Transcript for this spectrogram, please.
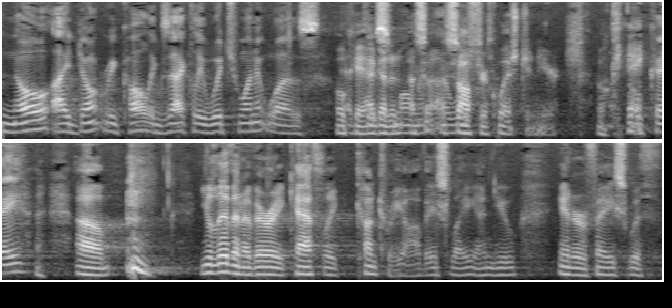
no, I don't recall exactly which one it was. Okay, I got a, a, a softer wished. question here. Okay. Okay. Um, you live in a very Catholic country, obviously, and you interface with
